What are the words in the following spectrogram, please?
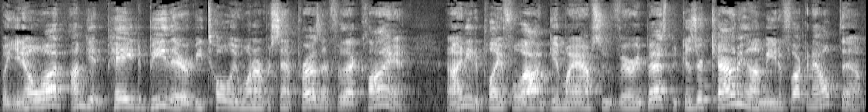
But you know what? I'm getting paid to be there and be totally 100% present for that client. And I need to play full out and give my absolute very best because they're counting on me to fucking help them.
